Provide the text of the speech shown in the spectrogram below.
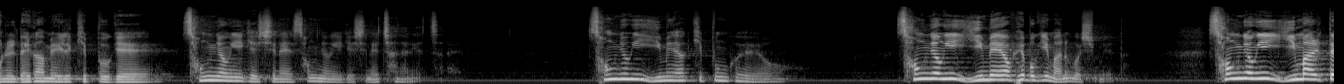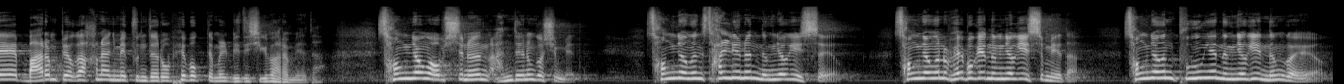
오늘 내가 매일 기쁘게 성령이 계시네, 성령이 계시네 찬양했잖아요. 성령이 임해야 기쁜 거예요. 성령이 임해야 회복이 많은 것입니다. 성령이 임할 때 마른 뼈가 하나님의 군대로 회복됨을 믿으시기 바랍니다. 성령 없이는 안 되는 것입니다. 성령은 살리는 능력이 있어요. 성령은 회복의 능력이 있습니다. 성령은 부흥의 능력이 있는 거예요.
